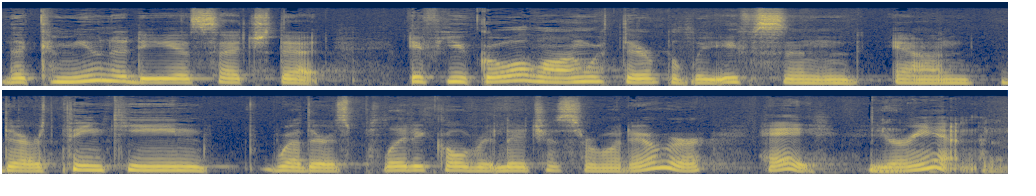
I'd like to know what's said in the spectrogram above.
the community is such that if you go along with their beliefs and, and their thinking, whether it's political, religious, or whatever, hey, you're in. yeah.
